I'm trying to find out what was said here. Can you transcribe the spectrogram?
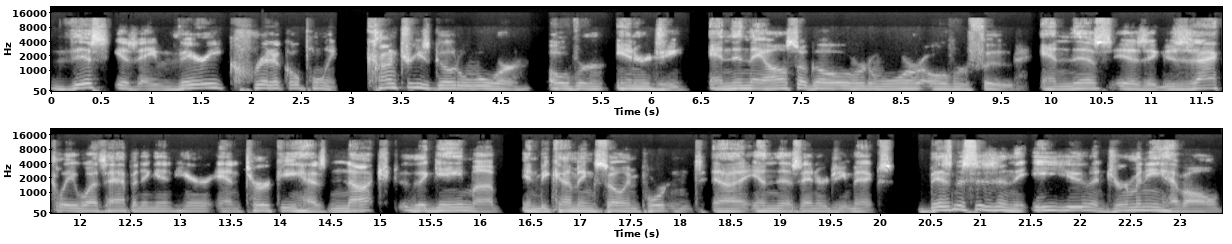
this is a very critical point. Countries go to war over energy. And then they also go over to war over food. And this is exactly what's happening in here. And Turkey has notched the game up in becoming so important uh, in this energy mix. Businesses in the EU and Germany have all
